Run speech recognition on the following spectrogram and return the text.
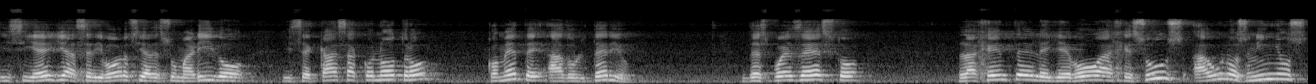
Y si ella se divorcia de su marido y se casa con otro, comete adulterio. Después de esto, la gente le llevó a Jesús a unos niños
